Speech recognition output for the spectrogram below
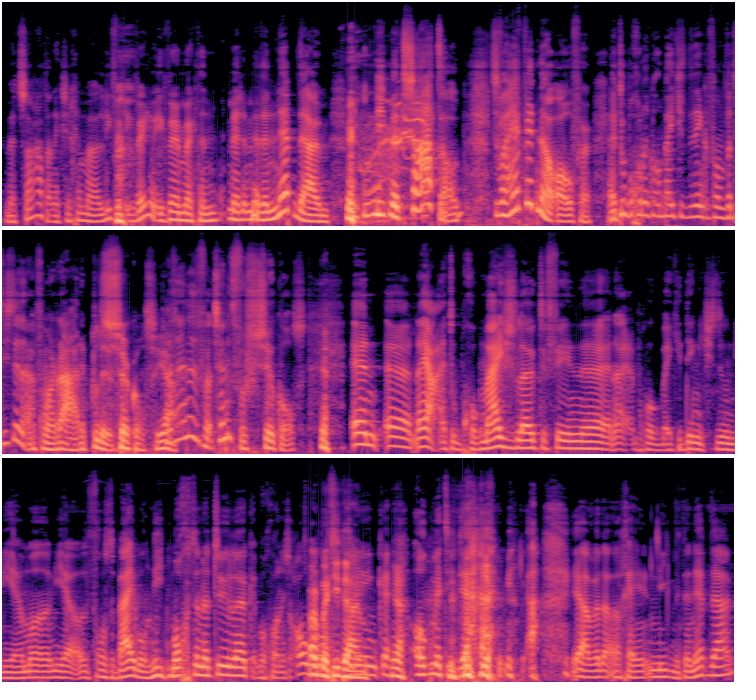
met Satan. Ik zeg, ja, maar lieverd, ik werk niet, ik werk met een, met, met een nepduim, niet, niet met Satan. Dus waar heb je het nou over? En toen begon ik wel een beetje te denken van, wat is dit eigenlijk voor een rare club? Sukkels, Wat, ja. zijn dit voor, wat zijn dit voor sukkels? Ja. En, eh, nou ja, en toen begon ik meisjes leuk te vinden. En nou ja, begon ik een beetje dingetjes te doen die helemaal niet, eh, volgens de Bijbel niet mochten natuurlijk. En begon eens Ook met die te duim. drinken. Ja. Ook met die duim. ja, ja, maar dan geen, niet met een nepduim.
